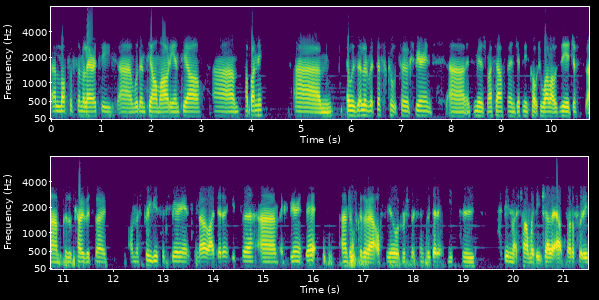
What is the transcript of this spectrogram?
a lot of similarities uh, within Te Ao Māori and Te Ao um, Hapani. Um, it was a little bit difficult to experience uh, and to merge myself in Japanese culture while I was there just um, because of COVID. So on this previous experience, no, I didn't get to um, experience that um, just because of our off-field restrictions. We didn't get to spend much time with each other outside of footy.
